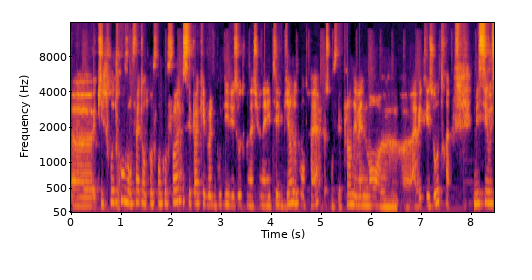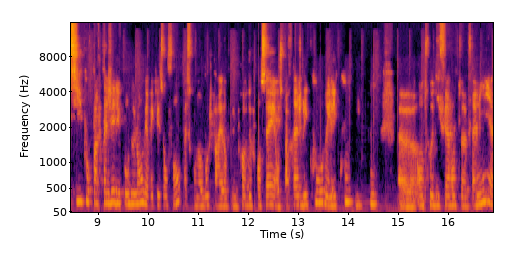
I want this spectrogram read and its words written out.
euh, qui se retrouvent en fait entre francophones. C'est pas qu'ils veulent bouder les autres nationalités, bien au contraire, parce qu'on fait plein d'événements euh, euh, avec les autres. Mais c'est aussi pour partager les cours de langue avec les enfants, parce qu'on embauche par exemple une prof de français et on se partage les cours et les coûts du coup euh, entre différentes familles.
